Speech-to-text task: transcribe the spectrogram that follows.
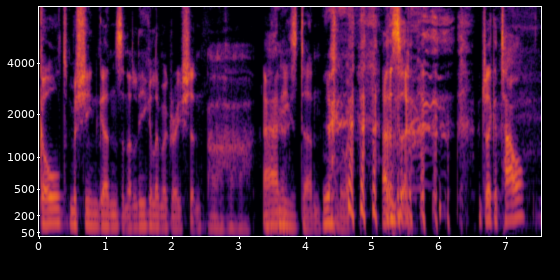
Gold, machine guns, and illegal immigration. Ah, And he's done. Yeah. Anyway, so- would you like a towel?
